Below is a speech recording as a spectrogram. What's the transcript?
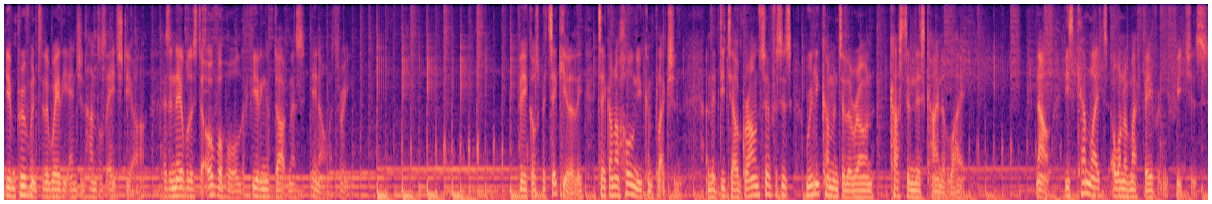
The improvement to the way the engine handles HDR has enabled us to overhaul the feeling of darkness in Arma 3. Vehicles particularly take on a whole new complexion, and the detailed ground surfaces really come into their own, cast in this kind of light. Now, these chem lights are one of my favourite new features.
